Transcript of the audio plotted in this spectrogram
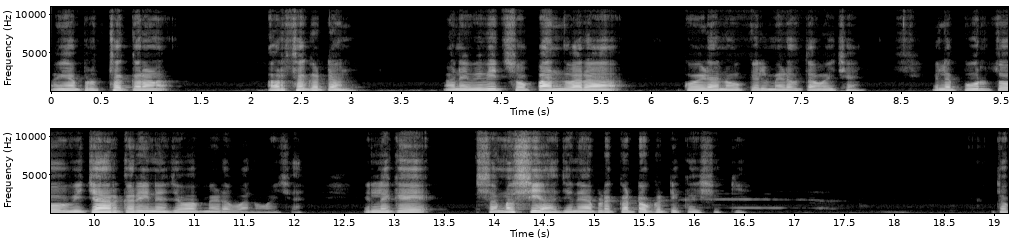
અહીંયા પૃથ્થકરણ, અર્થઘટન અને વિવિધ સોપાન દ્વારા કોયડાનો ઉકેલ મેળવતા હોય છે. એટલે પૂરતો વિચાર કરીને જવાબ મેળવવાનો હોય છે. એટલે કે સમસ્યા જેને આપણે કટોકટી કહી શકીએ. તો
